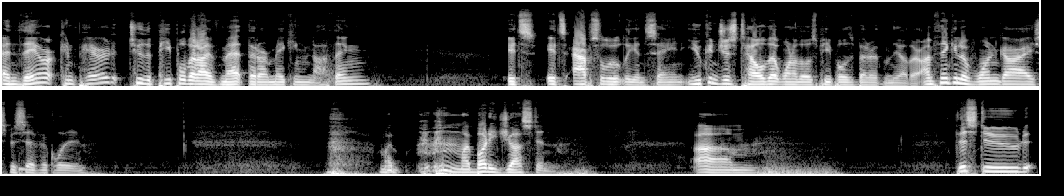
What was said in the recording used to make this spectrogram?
And they are compared to the people that I've met that are making nothing. It's it's absolutely insane. You can just tell that one of those people is better than the other. I'm thinking of one guy specifically. My my buddy Justin. Um this dude,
